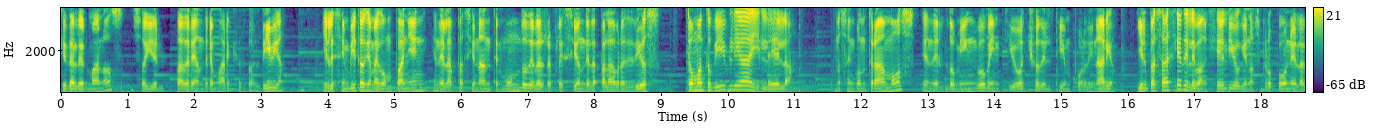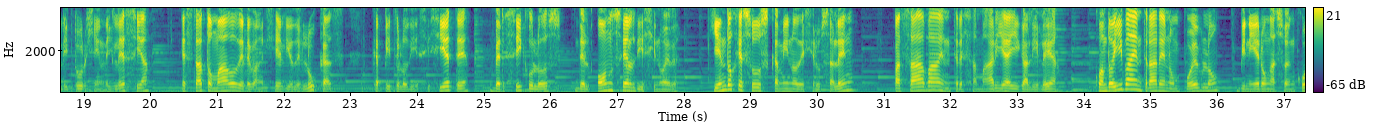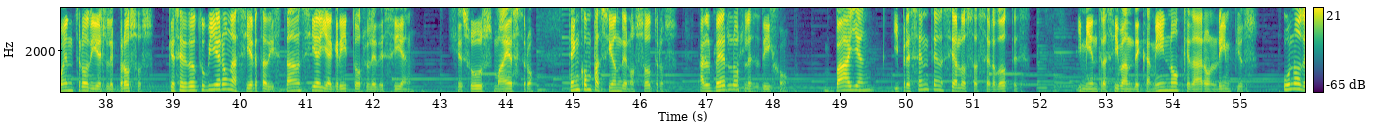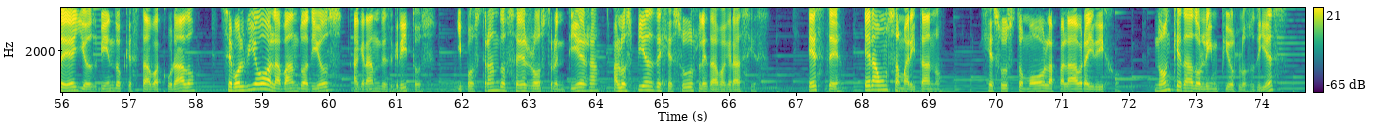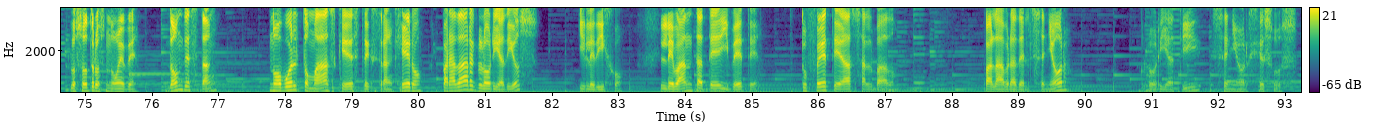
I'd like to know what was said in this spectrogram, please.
¿Qué tal hermanos? Soy el Padre André Márquez Valdivia y les invito a que me acompañen en el apasionante mundo de la reflexión de la palabra de Dios. Toma tu Biblia y léela. Nos encontramos en el domingo 28 del tiempo ordinario y el pasaje del Evangelio que nos propone la liturgia en la iglesia está tomado del Evangelio de Lucas, capítulo 17, versículos del 11 al 19. Yendo Jesús camino de Jerusalén, pasaba entre Samaria y Galilea. Cuando iba a entrar en un pueblo, vinieron a su encuentro diez leprosos, que se detuvieron a cierta distancia y a gritos le decían, Jesús, Maestro, ten compasión de nosotros. Al verlos les dijo, Vayan y preséntense a los sacerdotes. Y mientras iban de camino quedaron limpios. Uno de ellos, viendo que estaba curado, se volvió alabando a Dios a grandes gritos, y postrándose rostro en tierra, a los pies de Jesús le daba gracias. Este era un samaritano. Jesús tomó la palabra y dijo, ¿No han quedado limpios los diez? Los otros nueve, ¿dónde están? ¿No ha vuelto más que este extranjero para dar gloria a Dios? Y le dijo, Levántate y vete, tu fe te ha salvado. Palabra del Señor. Gloria a ti, Señor Jesús.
